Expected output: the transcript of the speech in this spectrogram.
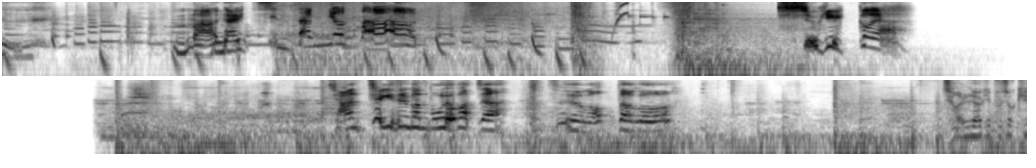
그 망할 진상 녀석 죽일 거야 잔챙이들만 모여봤자 소용없다고 전력이 부족해.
